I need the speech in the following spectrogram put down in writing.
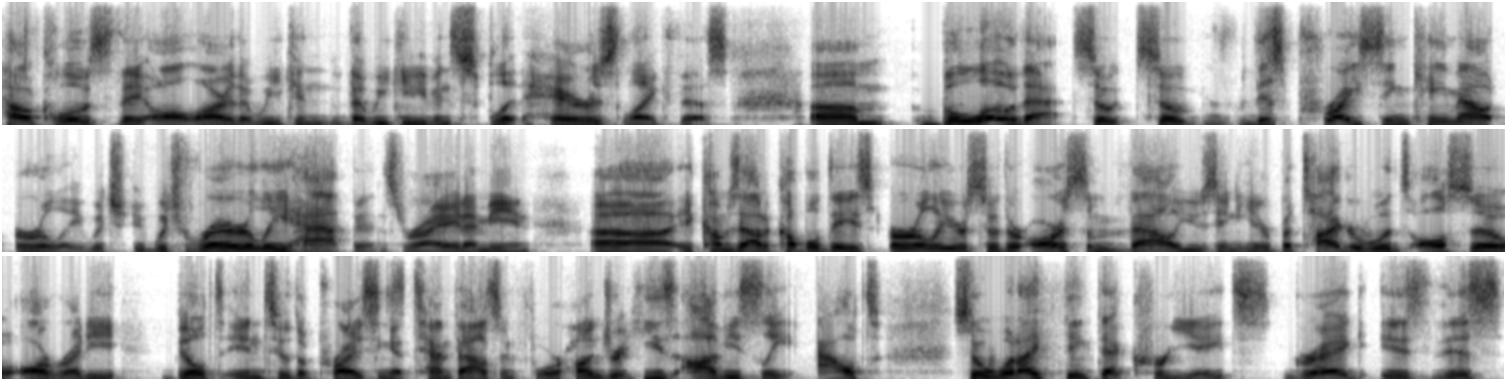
how close they all are that we can that we can even split hairs like this. Um, below that, so so this pricing came out early, which which rarely happens, right? I mean, uh, it comes out a couple days earlier, so there are some values in here. But Tiger Woods also already built into the pricing at ten thousand four hundred. He's obviously out. So what I think that creates, Greg, is this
